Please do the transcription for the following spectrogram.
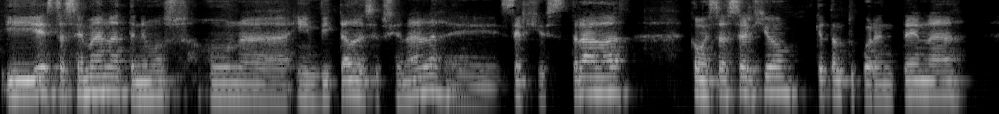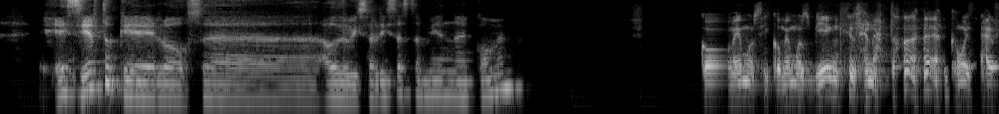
Y esta semana tenemos un invitado excepcional, eh, Sergio Estrada. ¿Cómo estás, Sergio? ¿Qué tal tu cuarentena? ¿Es cierto que los uh, audiovisualistas también uh, comen? Comemos y comemos bien, Renato. ¿Cómo estás?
